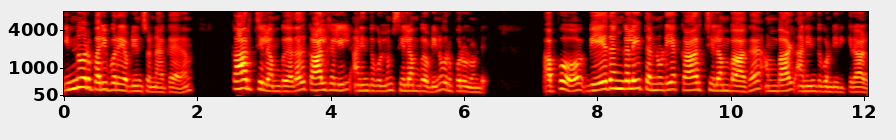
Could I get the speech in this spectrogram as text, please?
இன்னொரு பரிபுரை அப்படின்னு சொன்னாக்க கார்ச்சிலம்பு அதாவது கால்களில் அணிந்து கொள்ளும் சிலம்பு அப்படின்னு ஒரு பொருள் உண்டு. அப்போ வேதங்களை தன்னுடைய கார் சிலம்பாக அம்பாள் அணிந்து கொண்டிருக்கிறாள்.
